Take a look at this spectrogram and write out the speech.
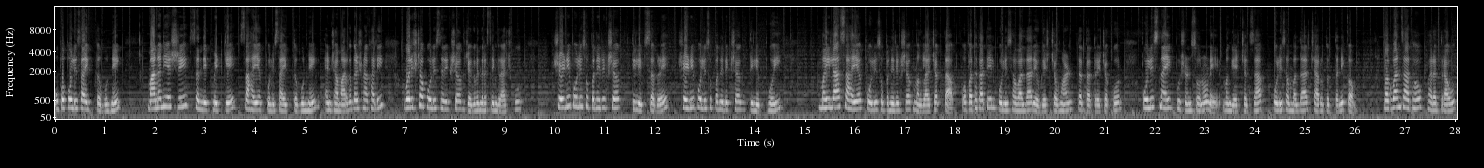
उपपोलीस आयुक्त गुन्हे माननीय श्री संदीप मिटके सहाय्यक पोलीस आयुक्त गुन्हे यांच्या मार्गदर्शनाखाली वरिष्ठ पोलीस निरीक्षक जगवेंद्र सिंग राजपूत श्रेणी पोलीस उपनिरीक्षक दिलीप सगळे श्रेणी पोलीस उपनिरीक्षक दिलीप भोई महिला सहाय्यक पोलीस उपनिरीक्षक मंगला जगताप व पथकातील पोलीस हवालदार योगेश चव्हाण दत्तात्रय चकोर पोलीस नाईक भूषण सोनवणे मंगेश जगजाप पोलीस अंमलदार चारुदत्त निकम भगवान जाधव भरत राऊत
